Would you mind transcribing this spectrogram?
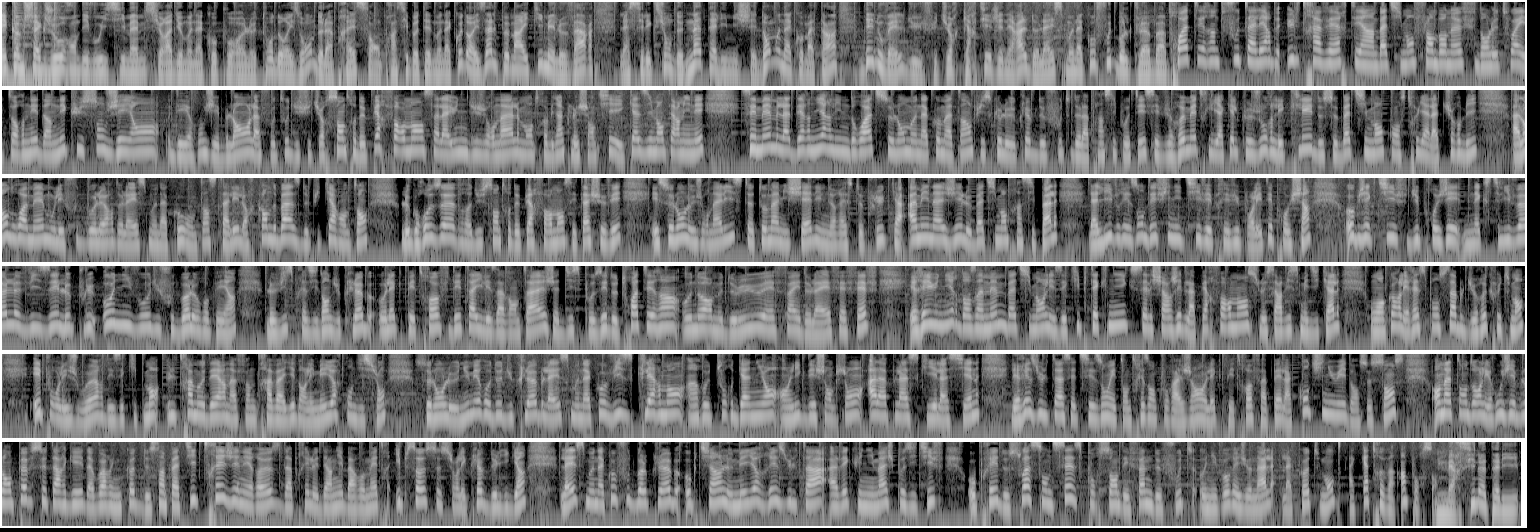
Et comme chaque jour, rendez-vous ici même sur Radio Monaco pour euh, le tour d'horizon de la presse en Principauté de Monaco dans les Alpes-Maritimes et le Var. La sélection de Nathalie Michet dans Monaco Matin. Des nouvelles du futur quartier général de l'AS Monaco Football Club. Trois terrains de foot à l'herbe ultra verte et un bâtiment flambant neuf dont le toit est orné d'un écusson géant, des rouges et blancs. La photo du futur centre de performance à la une du journal montre bien que le chantier est quasiment terminé. C'est même la dernière ligne droite selon Monaco Matin, puisque le club de foot de la Principauté s'est vu remettre il y a quelques jours les clés de ce bâtiment construit à la Turbie, à l'endroit même où les footballeurs de l'AS Monaco ont installé leur camp de base depuis 40 ans. Le gros œuvre du centre de performance est achevé et selon le journaliste Thomas Michel, il ne reste plus qu'à aménager le bâtiment principal. La livraison définitive est prévue pour l'été prochain. Objectif du projet Next Level, viser le plus haut niveau du football le vice-président du club, Oleg Petrov, détaille les avantages disposer de trois terrains aux normes de l'UEFA et de la FFF et réunir dans un même bâtiment les équipes techniques, celles chargées de la performance, le service médical ou encore les responsables du recrutement et pour les joueurs des équipements ultra modernes afin de travailler dans les meilleures conditions. Selon le numéro 2 du club, l'AS Monaco vise clairement un retour gagnant en Ligue des Champions à la place qui est la sienne. Les résultats cette saison étant très encourageant, Oleg Petrov appelle à continuer dans ce sens. En attendant, les Rouges et Blancs peuvent se targuer d'avoir une cote de sympathie très généreuse d'après le dernier baromètre Ipsos sur les clubs de Ligue 1. L'AS Monaco Football Club obtient le meilleur résultat avec une image positive auprès de 76% des fans de foot. Au niveau régional, la cote monte à 81%. Merci Nathalie.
